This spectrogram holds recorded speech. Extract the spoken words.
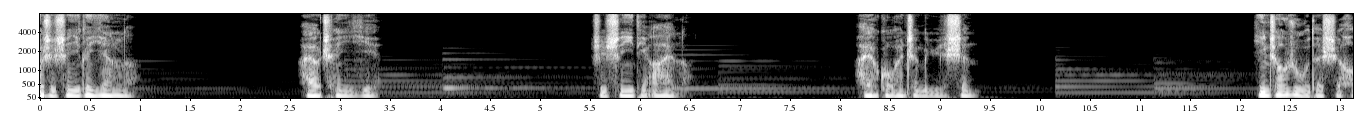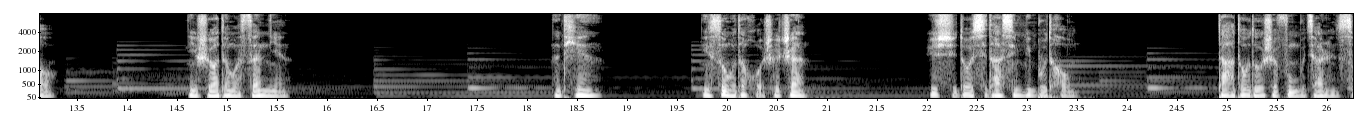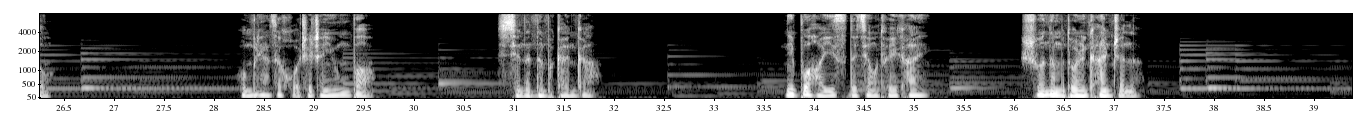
我只剩一根烟了，还要撑一夜，只剩一点爱了，还要过完整个余生。应招入伍的时候，你说要等我三年。那天，你送我到火车站。与许多其他新兵不同，大多都是父母家人送。我们俩在火车站拥抱，显得那么尴尬。你不好意思的将我推开，说那么多人看着呢。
